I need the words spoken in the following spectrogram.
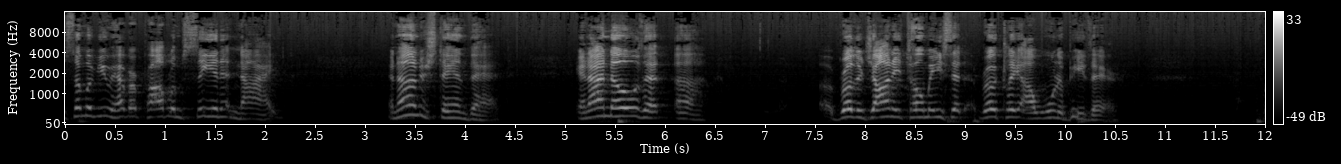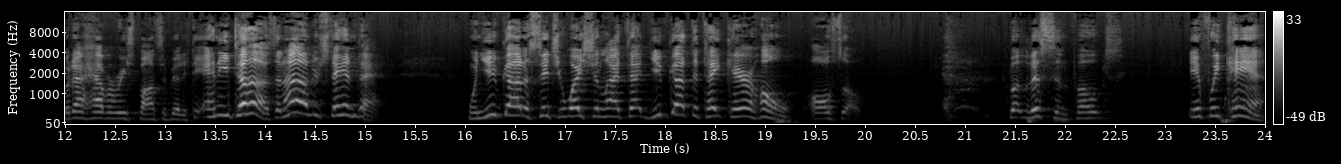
some of you have a problem seeing at night. And I understand that. And I know that uh, Brother Johnny told me, he said, Brother Clay, I want to be there. But I have a responsibility. And he does, and I understand that. When you've got a situation like that, you've got to take care of home also. But listen, folks, if we can,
